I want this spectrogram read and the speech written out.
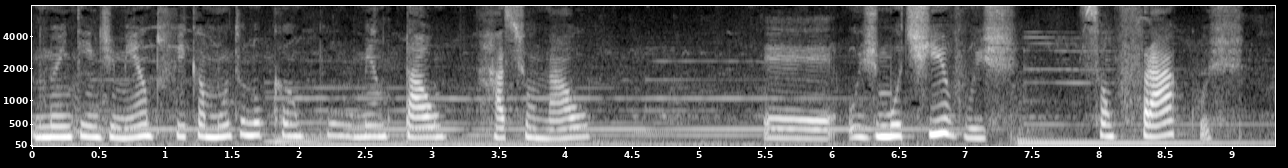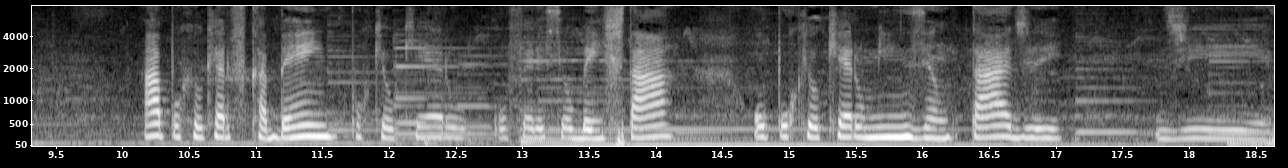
no meu entendimento fica muito no campo mental, racional. É, os motivos são fracos. Ah, porque eu quero ficar bem, porque eu quero oferecer o bem-estar, ou porque eu quero me isentar de de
